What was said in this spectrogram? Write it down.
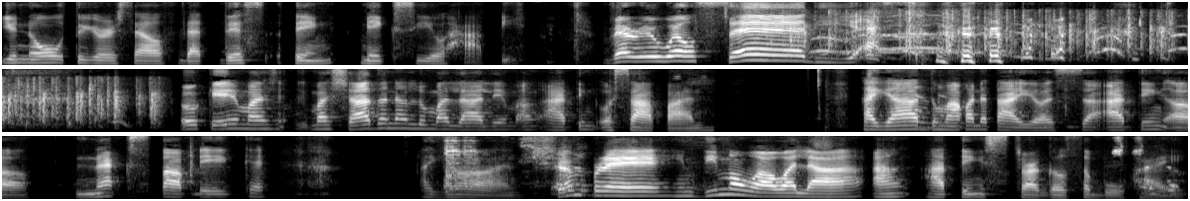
you know to yourself that this thing makes you happy. Very well said! Yes! Okay, mas- masyado nang lumalalim ang ating usapan. Kaya dumako na tayo sa ating uh, next topic. Ayan. Siyempre, hindi mawawala ang ating struggle sa buhay.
